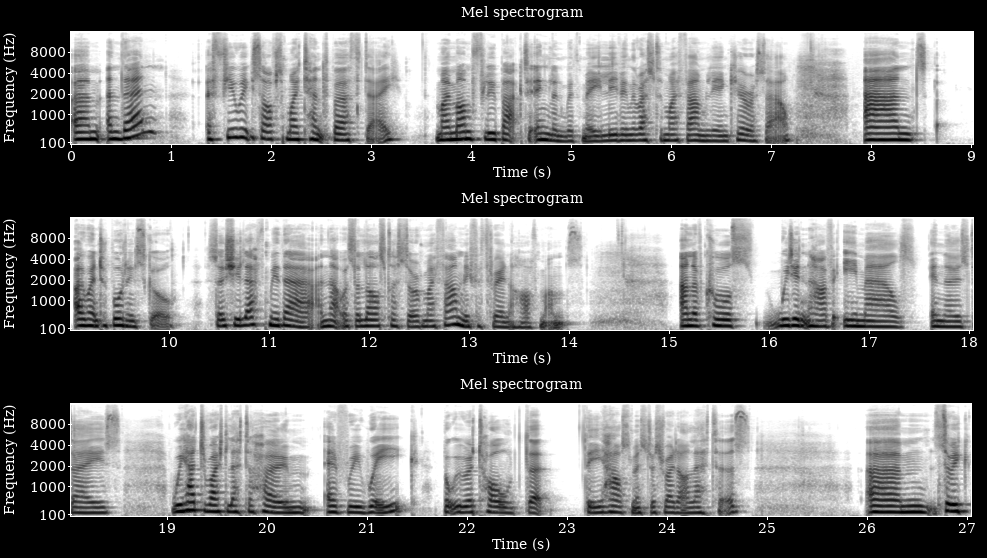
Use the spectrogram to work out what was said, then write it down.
Um, and then, a few weeks after my 10th birthday, my mum flew back to England with me, leaving the rest of my family in Curacao. And I went to boarding school. So she left me there, and that was the last I saw of my family for three and a half months. And of course, we didn't have emails in those days. We had to write a letter home every week, but we were told that the house mistress read our letters. Um, so we,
